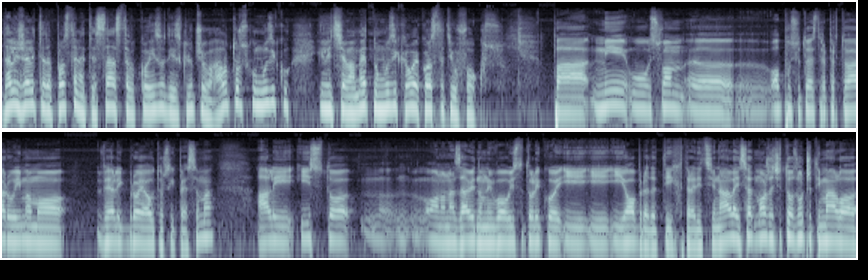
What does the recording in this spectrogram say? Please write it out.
Da li želite da postanete sastav koji izvodi isključivo autorsku muziku ili će vam etno muzika uvek ostati u fokusu? Pa mi u svom uh, opusu, to jest repertoaru, imamo velik broj autorskih pesama, ali isto mm, ono na zavidnom nivou isto toliko i, i, i obrada tih tradicionala i sad možda će to zvučati malo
